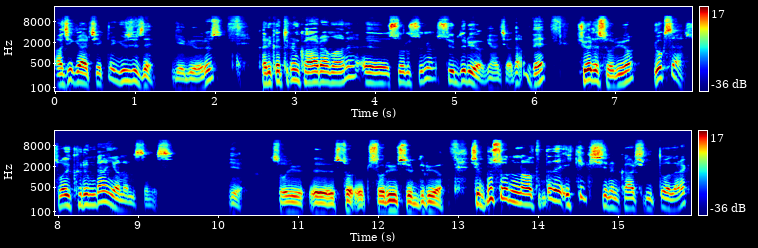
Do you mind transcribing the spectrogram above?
acı gerçekle yüz yüze geliyoruz. Karikatürün kahramanı e, sorusunu sürdürüyor genç adam ve şöyle soruyor. Yoksa soykırımdan yana mısınız? diye soruyu, e, sor, soruyu sürdürüyor. Şimdi bu sorunun altında da iki kişinin karşılıklı olarak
